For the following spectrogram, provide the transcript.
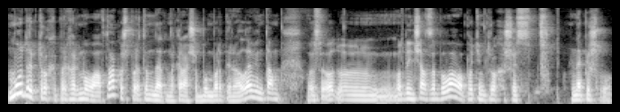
Мудрик трохи пригальмував, також претендент на кращого бомбардира, але він там один час забивав, а потім трохи щось не пішло.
